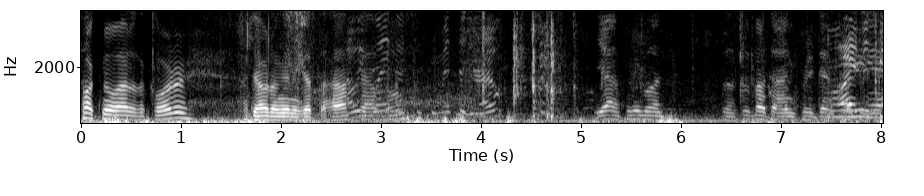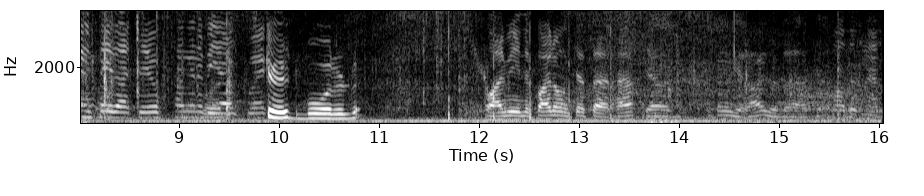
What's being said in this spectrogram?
tuck no out of the quarter. I doubt I'm gonna get the half cab. playing If you miss it, you're out. Yeah, pretty much. So it's about to end pretty damn I was quickly. just gonna say that too. I'm gonna be out quick. Skateboarded. Well, I mean, if I don't get that half cab, I'm gonna get either of the half cab. Well, it doesn't have.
